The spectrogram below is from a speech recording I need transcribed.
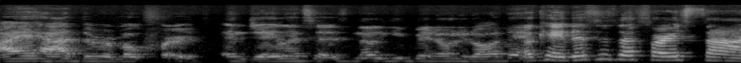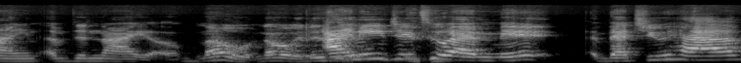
I had the remote first, and Jalen says, "No, you've been on it all day." Okay, this is the first sign of denial. No, no, it isn't. I need you to admit that you have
